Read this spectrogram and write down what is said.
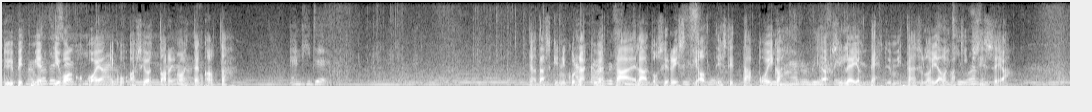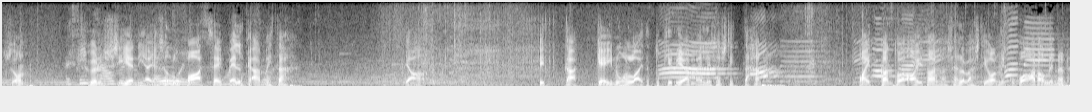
tyypit miettii vaan koko ajan niin asioita tarinoiden kautta. Ja tässäkin niin näkyy, että tämä elää tosi riskialttiisti tämä poika. Ja sille ei ole tehty mitään, sillä on jalkakipsissä ja se on syönyt sieniä ja se lupaa, että se ei pelkää mitään. Ja sitten tämä keinu on laitettu kirjaimellisesti tähän paikkaan. Tuo aita ihan selvästi on niinku vaarallinen.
